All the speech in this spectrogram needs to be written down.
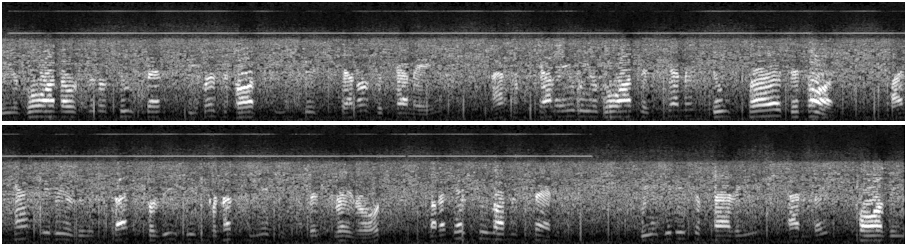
we'll go on those little two-cent steamers across the English Channel to Calais, and from Calais we'll go on to Chemin du Fer de North. I can't give you the exact Parisian pronunciation of this railroad, but I guess you'll understand. We'll get into Paris and make for the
